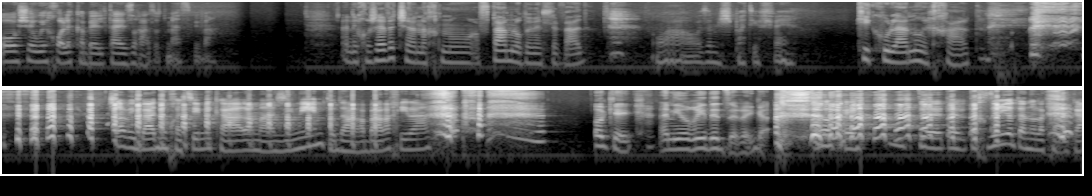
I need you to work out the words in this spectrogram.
או שהוא יכול לקבל את העזרה הזאת מהסביבה? אני חושבת שאנחנו אף פעם לא באמת לבד. וואו, איזה משפט יפה. כי כולנו אחד. עכשיו איבדנו חצי מקהל המאזינים, תודה רבה לך, הילה. אוקיי, אני אוריד את זה רגע. אוקיי, תחזירי אותנו לקרקע.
